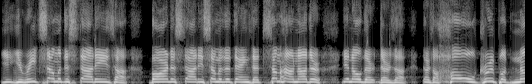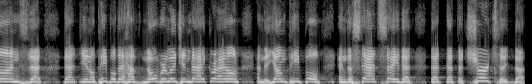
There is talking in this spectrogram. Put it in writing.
You, you read some of the studies, uh, Barna studies, some of the things that somehow or another, you know, there, there's a there's a whole group of nones that that you know people that have no religion background, and the young people, and the stats say that that that the church the, the,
